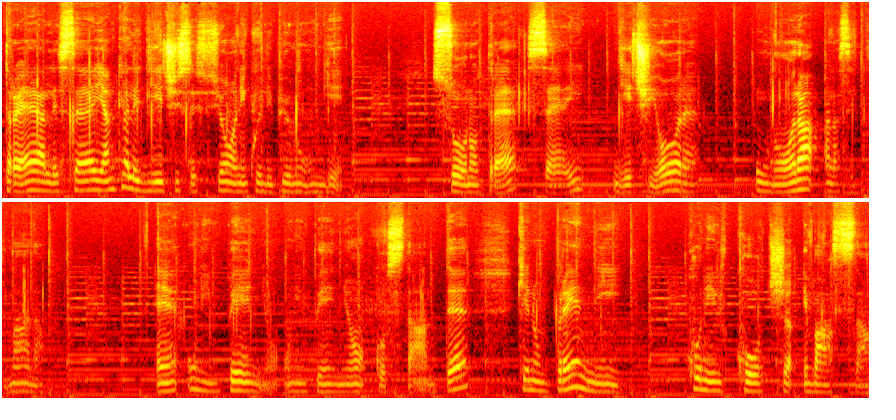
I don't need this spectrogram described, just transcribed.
3 alle 6, anche alle 10 sessioni, quelli più lunghi. Sono 3, 6, 10 ore, un'ora alla settimana. È un impegno, un impegno costante che non prendi con il coach e basta.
